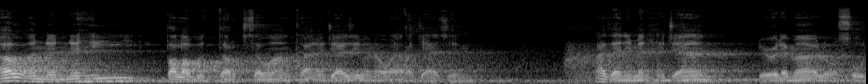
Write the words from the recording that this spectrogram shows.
أو أن النهي طلب الترك سواء كان جازما أو غير جازم. هذان منهجان لعلماء الأصول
